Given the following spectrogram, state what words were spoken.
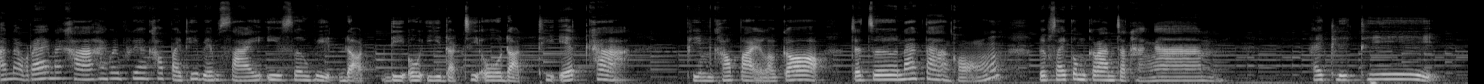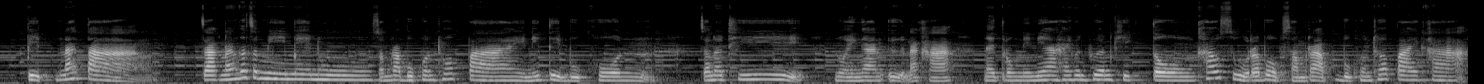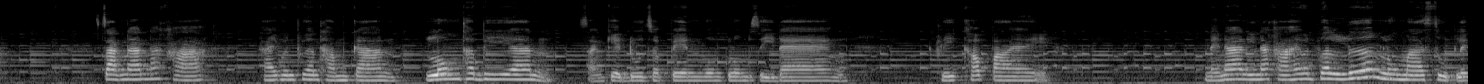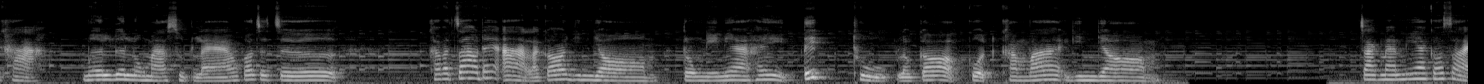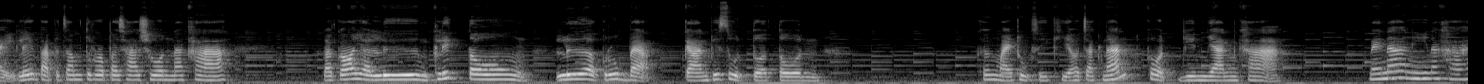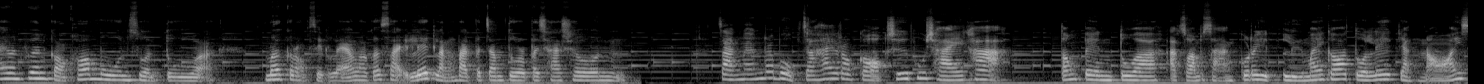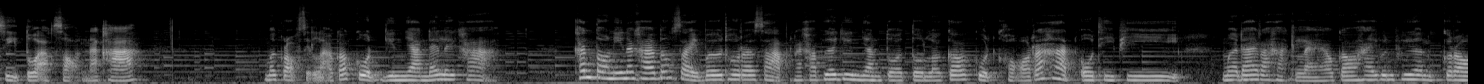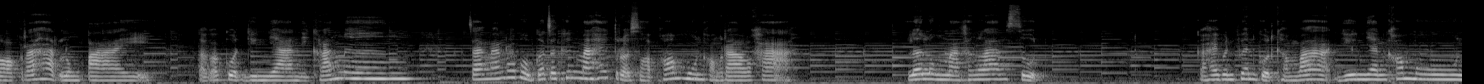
อันดับแรกนะคะให้เพื่อนๆเข้าไปที่เว็บไซต์ eservice.doe.go.th ค่ะ พิมพ์เข้าไปแล้วก็จะเจอหน้าต่างของเว็บไซต์กรมการจัดหางาน ให้คลิกที่ปิดหน้าต่าง จากนั้นก็จะมีเมนูสำหรับบุคคลทั่วไป นิติบุคคล เจ้าหน้าที่หน่วยงานอื่นนะคะ ในตรงนี้เนี่ยให้เพื่อนๆคลิกตรงเข้าสู่ระบบสำหรับบุคคลทั่วไปค่ะ จากนั้นนะคะ ให้เพื่อนๆทำการลงทะเบียน สังเกตดูจะเป็นวงกลมสีแดง คลิกเข้าไป ในหน้านี้นะคะ ให้เพื่อนๆเลื่อนลงมาสุดเลยค่ะ เมื่อเลื่อนลงมาสุดแล้วก็จะเจอ ข้าพเจ้าได้อ่านแล้วก็ยินยอม ตรงนี้เนี่ยให้ติ๊กถูกแล้วก็กดคำว่ายินยอม จากนั้นเนี่ยก็ใส่เลขบัตรประจำตัวประชาชนนะคะ แล้วก็อย่าลืมคลิกตรง เลือกรูปแบบการพิสูจน์ตัวตน เครื่องหมายถูกสีเขียว จากนั้นกดยืนยันค่ะ ในหน้านี้นะคะให้เพื่อนๆกรอกข้อมูลส่วนตัว เมื่อกรอกเสร็จแล้วเราก็ใส่เลขหลังบัตรประจำตัวประชาชน จากนั้นระบบจะให้เรากรอกชื่อผู้ใช้ค่ะ ต้องเป็นตัวอักษรภาษาอังกฤษ หรือไม่ก็ตัวเลขอย่างน้อย 4 ตัวอักษรนะคะ เมื่อกรอกเสร็จแล้วก็กดยืนยันได้เลยค่ะ ขั้นตอนนี้นะคะต้องใส่เบอร์โทรศัพท์นะคะ เพื่อยืนยันตัวตนแล้วก็กดขอรหัส OTP เมื่อได้รหัสแล้วก็ให้เพื่อนๆ กรอกรหัสลงไป แล้วก็กดยืนยันอีกครั้งหนึ่ง จากนั้นระบบก็จะขึ้นมาให้ตรวจสอบข้อมูลของเราค่ะ เลื่อนลงมาข้างล่างสุด ก็ให้เพื่อนๆกดคำว่า ยืนยันข้อมูล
